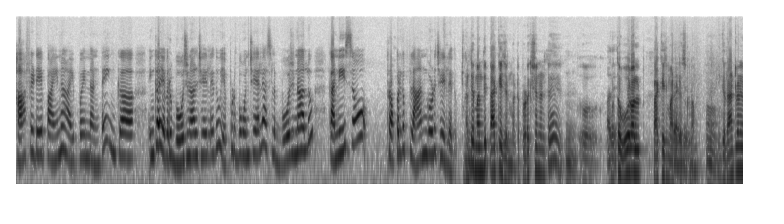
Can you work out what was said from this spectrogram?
half a day పైన అయిపోయిందంటే ఇంకా ఇంకా ఎవరు భోజనాలు చేయలేదు ఎప్పుడు భోజనం చేయాలి అసలు భోజనాలు కనీసం ప్రాపర్గా ప్లాన్ కూడా చేయలేదు. అంటే మంది ప్యాకేజ్ అన్నమాట. ప్రొడక్షన్ అంటే మొత్తం ఓవరాల్ ప్యాకేజ్ మాట్లాడేసుకున్నాం ఇంకా దాంట్లోనే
